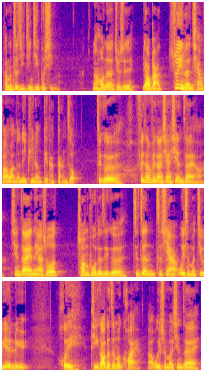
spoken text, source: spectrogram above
他们自己经济不行了，然后呢，就是要把最能抢饭碗的那批人给他赶走。这个非常非常像现在哈，现在人家说川普的这个执政之下，为什么就业率会提高的这么快啊？为什么现在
